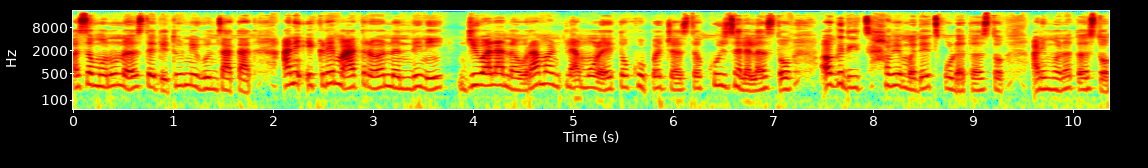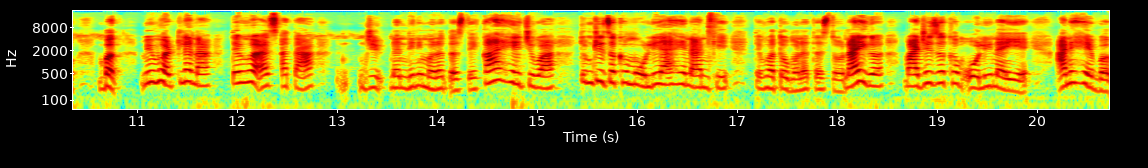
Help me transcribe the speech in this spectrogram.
असं म्हणूनच ते तिथून निघून जातात. आणि इकडे मात्र नंदिनी जीवाला नवरा म्हटल्यामुळे तो खूपच जास्त खुश झालेला असतो. अगदीच हवेमध्येच उडत असतो आणि म्हणत असतो बघ मी म्हटलं ना तेव्हाच आता जी नंदिनी म्हणत असते काय हे जीवा? तुमची जखम ओली आहे ना आणखी? तेव्हा तो म्हणत असतो नाही गं माझी जखम ओली नाही आहे आणि हे बघ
